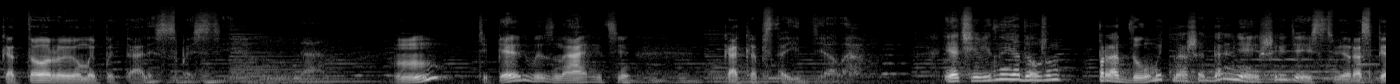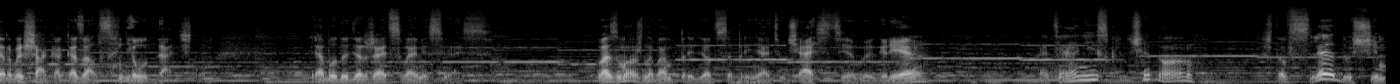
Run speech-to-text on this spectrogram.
которую мы пытались спасти. Да. М? Теперь вы знаете, как обстоит дело. И, очевидно, я должен продумать наши дальнейшие действия, раз первый шаг оказался неудачным. Я буду держать с вами связь. Возможно, вам придется принять участие в игре, хотя не исключено, что в следующем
